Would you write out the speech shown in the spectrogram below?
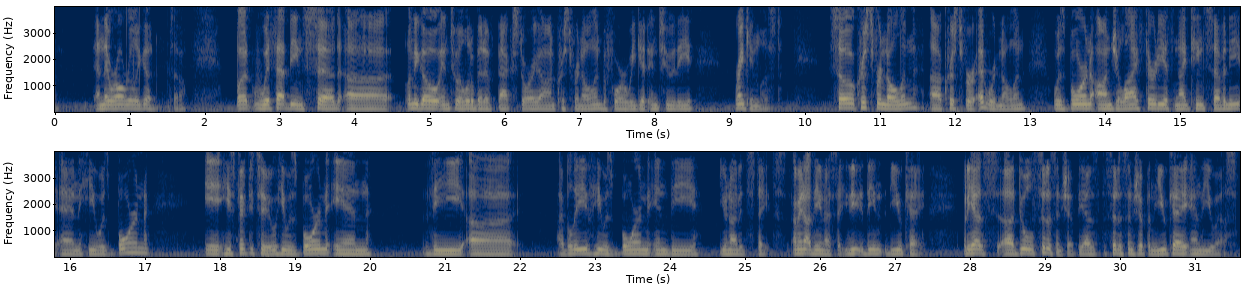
and they were all really good. So. But with that being said, uh, let me go into a little bit of backstory on Christopher Nolan before we get into the ranking list. So, Christopher Nolan, uh, Christopher Edward Nolan, was born on July 30th, 1970, and he was born, he's 52. He was born in the, uh, I believe he was born in the United States. I mean, not the United States, the, the, the UK. but he has uh, dual citizenship. He has the citizenship in the UK and the US.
